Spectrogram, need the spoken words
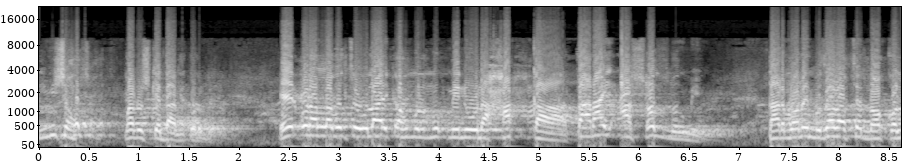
নিমিষ মানুষকে দান করবে। এরপর আল্লাহ বলছে উলাই কাহমুল মুমিনুনা হাক্কা, তারাই আসল মুমিন। তার মনে বোঝা যাচ্ছে নকল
